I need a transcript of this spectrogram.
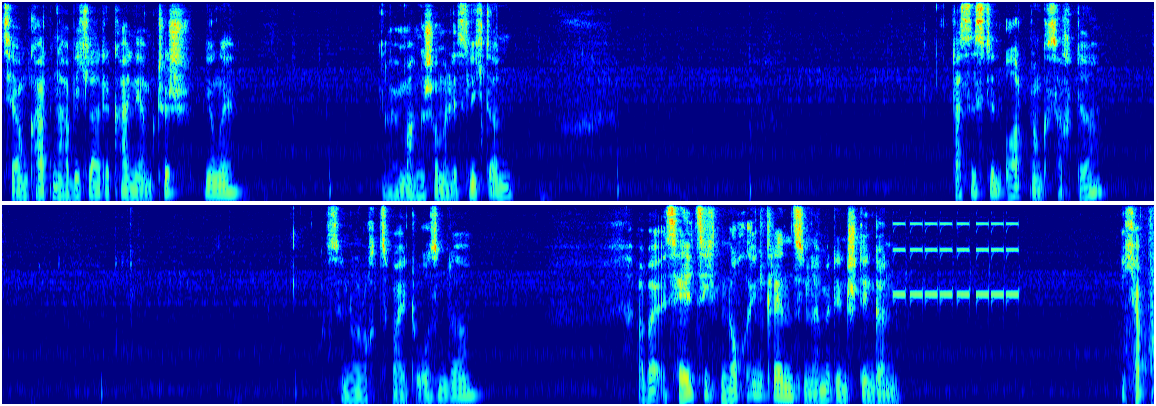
Tja, und Karten habe ich leider keine am Tisch, Junge. Wir machen schon mal das Licht an. Das ist in Ordnung, sagt er. Es sind nur noch zwei Dosen da. Aber es hält sich noch in Grenzen ne, mit den Stinkern. Ich habe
